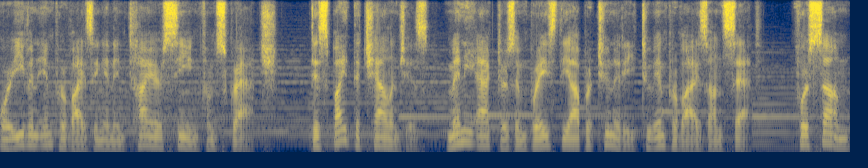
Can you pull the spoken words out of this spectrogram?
or even improvising an entire scene from scratch. Despite the challenges, many actors embrace the opportunity to improvise on set. For some,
